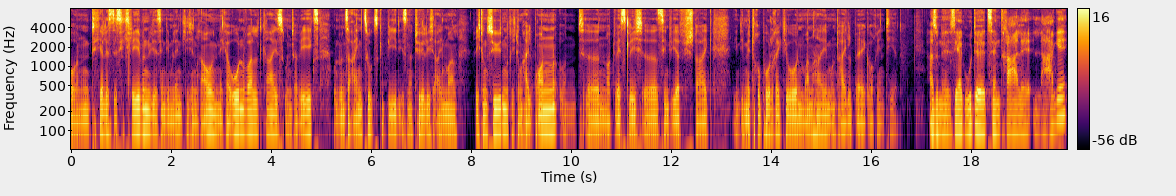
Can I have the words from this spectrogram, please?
und hier lässt es sich leben. Wir sind im ländlichen Raum, im Neckar-Odenwald-Kreis unterwegs und unser Einzugsgebiet ist natürlich einmal Richtung Süden, Richtung Heilbronn und äh, nordwestlich äh, sind wir stark in die Metropolregion Mannheim und Heidelberg orientiert. Also eine sehr gute zentrale Lage.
